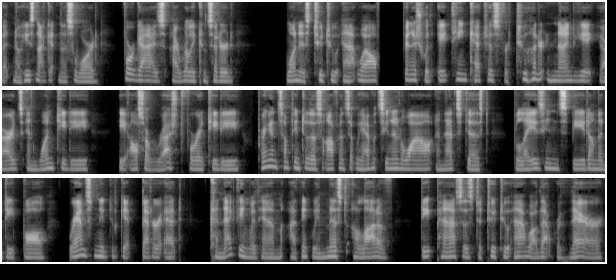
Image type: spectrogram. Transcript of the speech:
But no, he's not getting this award. Four guys I really considered. One is Tutu Atwell, finished with 18 catches for 298 yards and one TD. He also rushed for a TD, bringing something to this offense that we haven't seen in a while, and that's just blazing speed on the deep ball. Rams need to get better at connecting with him. I think we missed a lot of deep passes to Tutu Atwell that were there,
